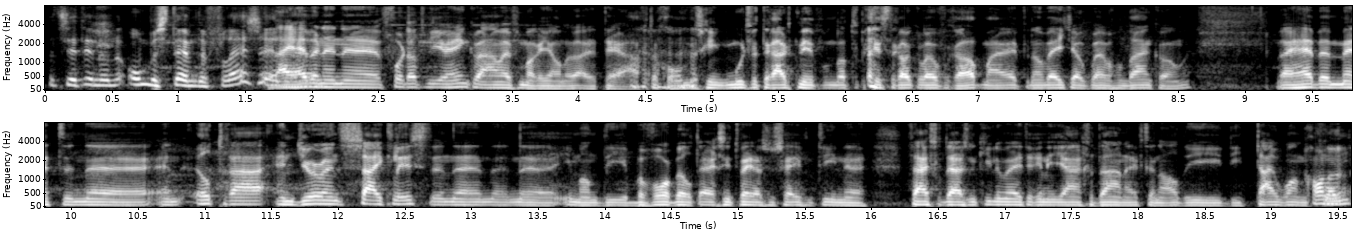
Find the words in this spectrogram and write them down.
Het zit in een onbestemde fles. En, Wij hebben een, voordat we hierheen kwamen, even Marianne ter achtergrond. Misschien moeten we het eruit knippen, omdat we het gisteren ook al over gehad. Maar even, dan weet je ook waar we vandaan komen. Wij hebben met een, eh, een ultra-endurance cyclist, een, een, een, eh, iemand die bijvoorbeeld ergens in 2017 eh 50.000 kilometer in een jaar gedaan heeft en al die, die Taiwan Con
